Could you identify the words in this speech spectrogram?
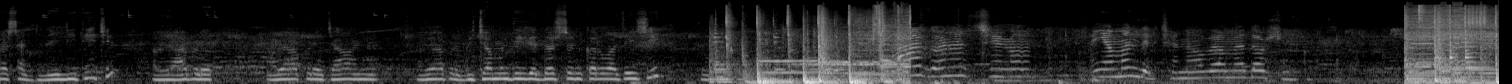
પ્રસાદ લઈ લીધી છે. હવે આપણે હવે આપણે જવાનું, હવે આપણે બીજા મંદિરે દર્શન કરવા જઈશું. આ ગણેશજીનું અહીંયા મંદિર છે ને, હવે અમે દર્શન કરીશું.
